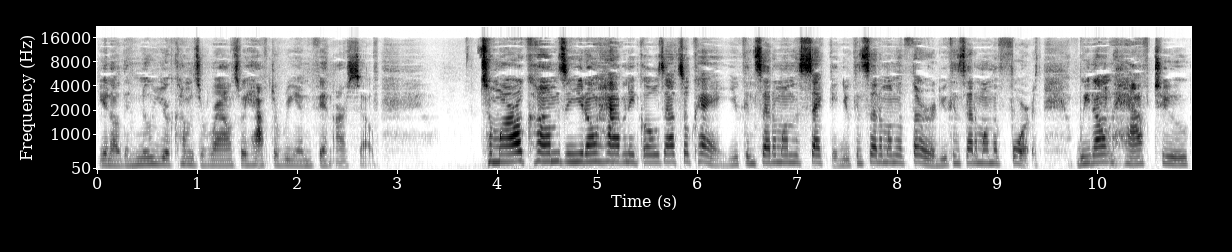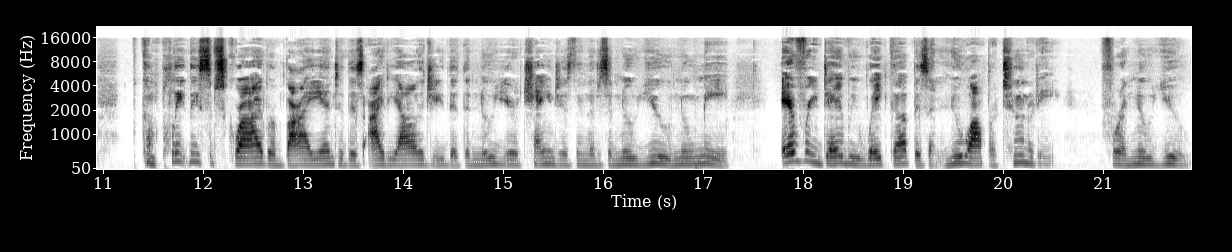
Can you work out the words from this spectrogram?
you know, the new year comes around, so we have to reinvent ourselves tomorrow comes and you don't have any goals, that's okay. You can set them on the second. You can set them on the third. You can set them on the fourth. We don't have to completely subscribe or buy into this ideology that the new year changes and that it's a new you, new me. Every day we wake up is a new opportunity for a new you.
